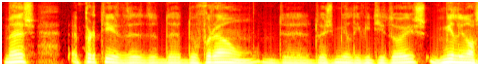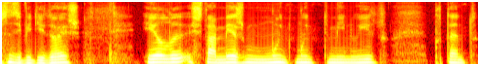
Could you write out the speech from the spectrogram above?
mas a partir de, de, de, do verão de 2022, de 1922, ele está mesmo muito, muito diminuído, portanto,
